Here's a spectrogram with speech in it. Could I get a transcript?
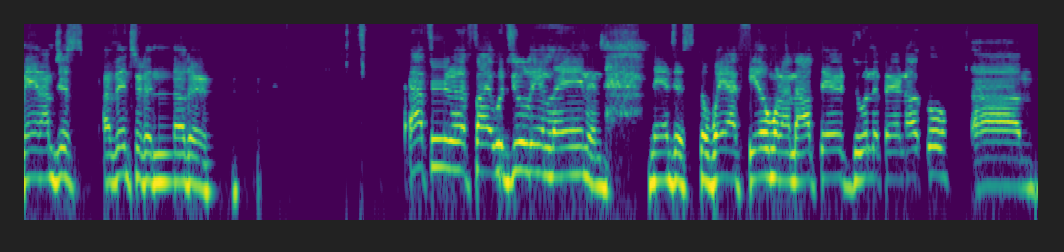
man, I'm just, I've entered another. After the fight with Julian Lane and man, just the way I feel when I'm out there doing the bare knuckle, um,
